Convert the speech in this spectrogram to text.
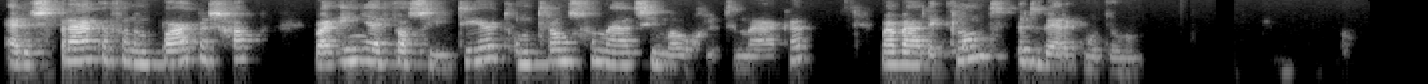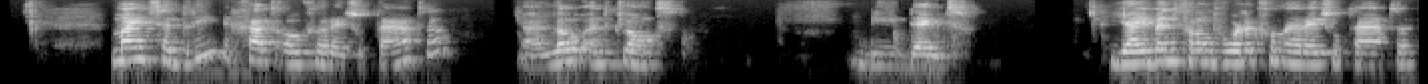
Er is sprake van een partnerschap waarin jij faciliteert om transformatie mogelijk te maken, maar waar de klant het werk moet doen. Mindset 3 gaat over resultaten. Nou, low-end klant die denkt, Jij bent verantwoordelijk voor mijn resultaten.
